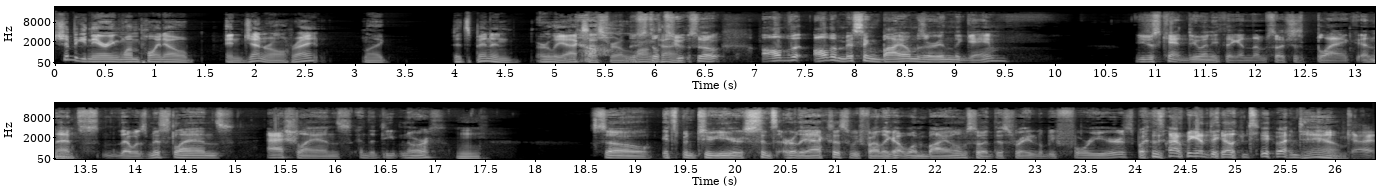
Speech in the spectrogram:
Should be nearing 1.0 in general, right? Like it's been in early access for a Oh, long still time. two- so all the all the missing biomes are in the game. You just can't do anything in them, so it's just blank. And Mm. that's that was Mistlands, Ashlands, and the Deep North. Mm. So it's been two years since early access. We finally got one biome. So at this rate, it'll be four years by the time we get the other two. I Damn. I,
